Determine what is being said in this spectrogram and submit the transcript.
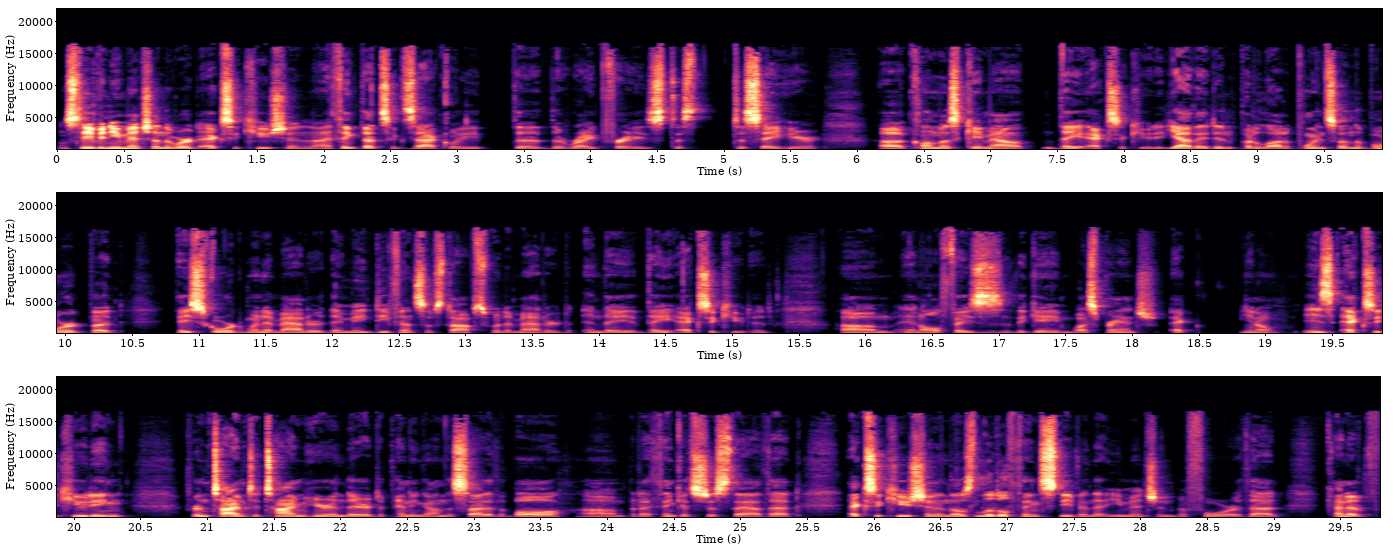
Well, Stephen, you mentioned the word execution. I think that's exactly the the right phrase to to say here. Uh, Columbus came out, they executed. Yeah, they didn't put a lot of points on the board, but they scored when it mattered. They made defensive stops when it mattered, and they they executed um, in all phases of the game. West Branch, you know, is executing from time to time here and there, depending on the side of the ball. Um, but I think it's just that that execution and those little things, Stephen, that you mentioned before, that kind of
